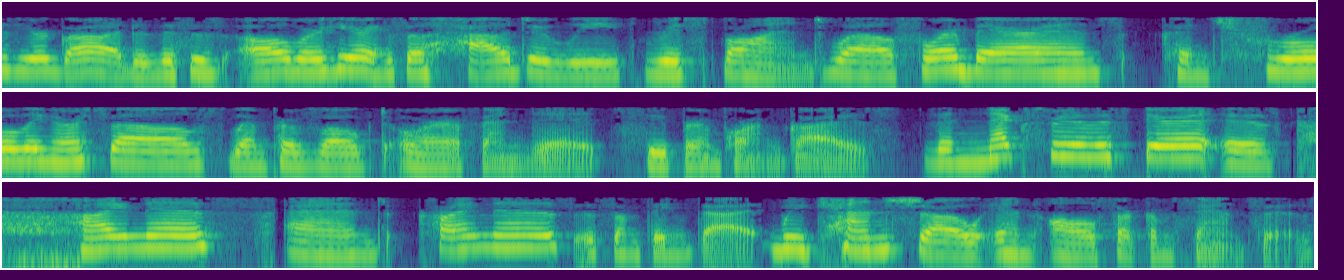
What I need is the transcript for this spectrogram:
is your God? This is all we're hearing. So how do we respond? Well, forbearance, controlling ourselves when provoked or offended. Super important, guys. The next fruit of the Spirit is kindness, and kindness is something that we can show in all circumstances.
